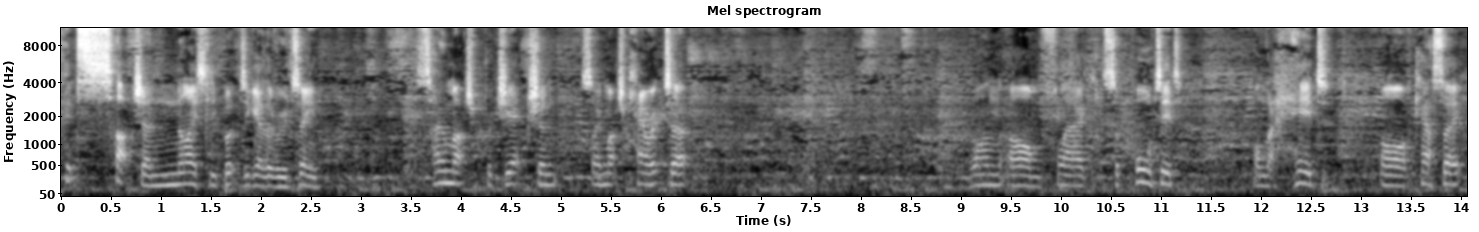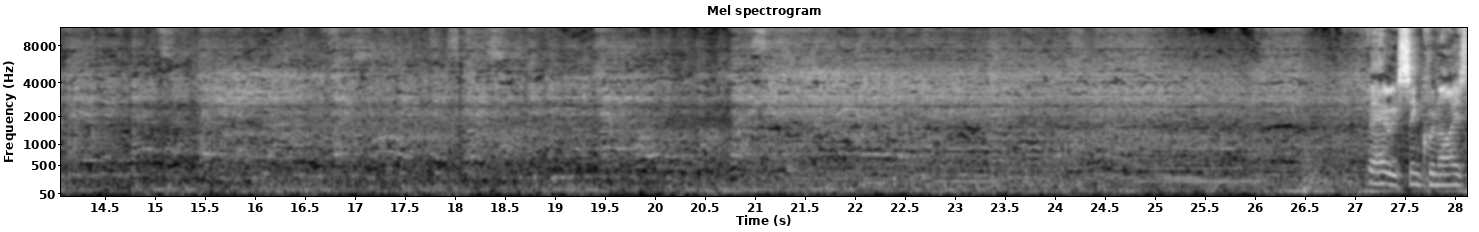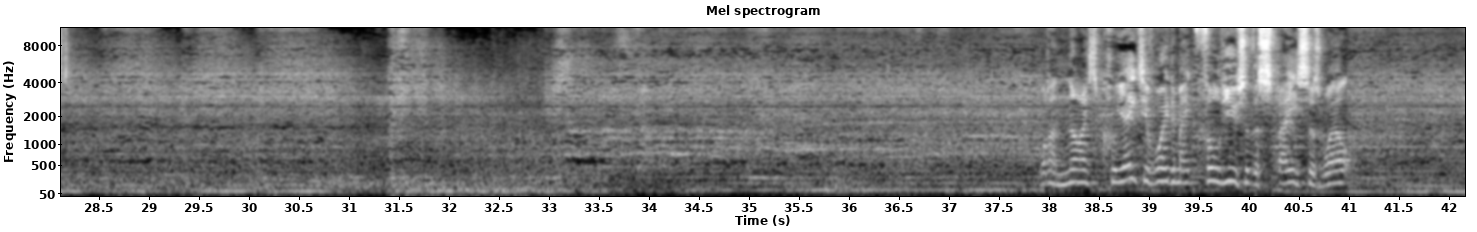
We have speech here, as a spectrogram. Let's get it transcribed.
It's such a nicely put together routine. So much projection, so much character. One arm flag supported on the head of Casse. Very synchronized. What a nice, creative way to make full use of the space as well.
